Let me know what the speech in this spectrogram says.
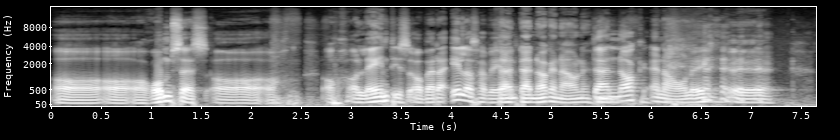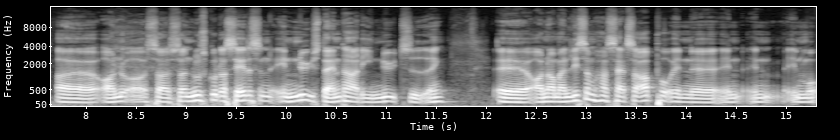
og, og, og Rumsas og, og, og, og Landis og hvad der ellers har været. Der, der er nok af navne. Der er nok af navne, ikke? øh, Øh, og nu, og så, så nu skulle der sættes en, en ny standard i en ny tid. Ikke? Øh, og når man ligesom har sat sig op på en, øh, en, en, en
